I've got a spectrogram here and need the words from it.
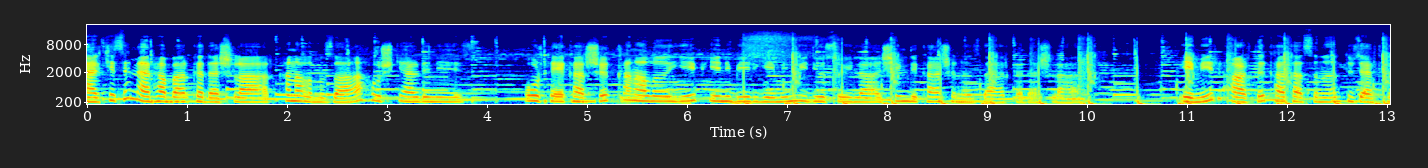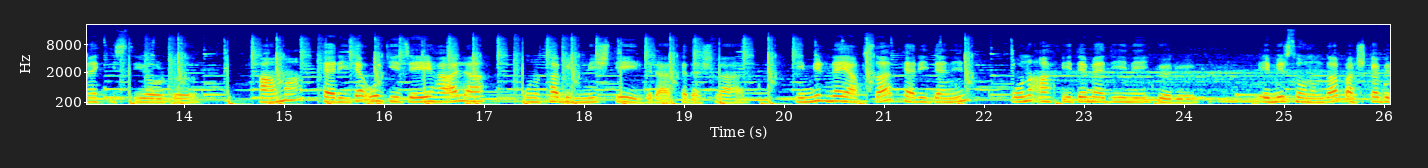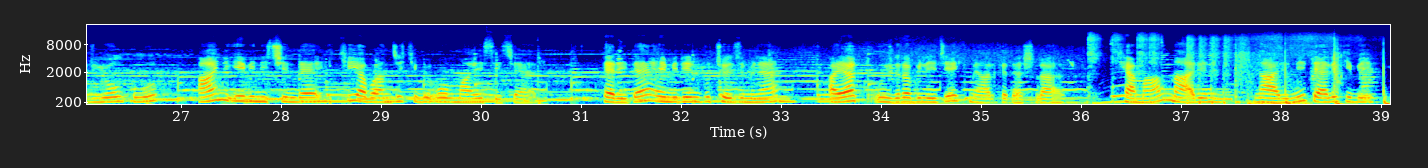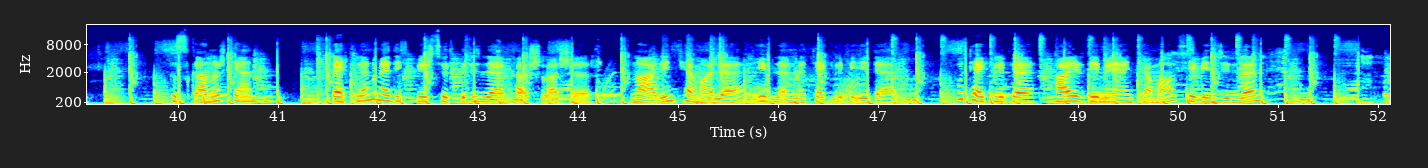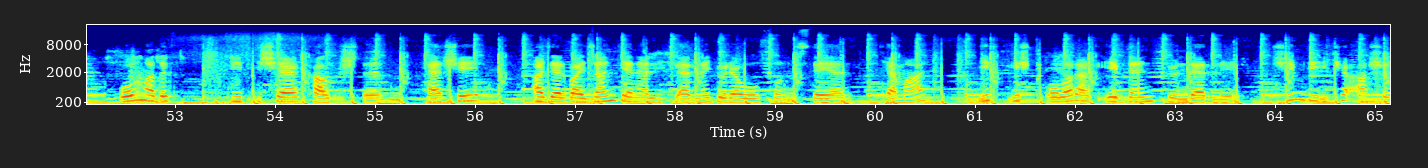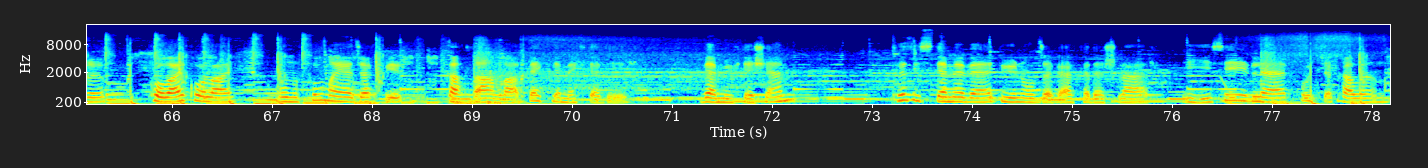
Herkese merhaba arkadaşlar. Kanalımıza hoş geldiniz. Ortaya Karışık kanalı yepyeni bir yemin videosuyla şimdi karşınızda arkadaşlar. Emir artık hatasını düzeltmek istiyordu. Ama Feride o geceyi hala unutabilmiş değildir arkadaşlar. Emir ne yapsa Feride'nin onu affedemediğini görür. Emir sonunda başka bir yol bulup aynı evin içinde iki yabancı gibi olmayı seçer. Feride Emir'in bu çözümüne ayak uydurabilecek mi arkadaşlar? Kemal Narin, Narin'i deli gibi kıskanırken beklenmedik bir sürprizle karşılaşır. Narin Kemal'e evlenme teklifi eder. Bu teklife hayır demeyen Kemal sevincinden olmadık bir işe kalkıştı. Her şey Azerbaycan genelliklerine göre olsun isteyen Kemal ilk iş olarak evden gönderilir. Şimdi iki aşığı kolay kolay unutulmayacak bir tatlı anlar beklemektedir. Ve muhteşem kız isteme ve düğün olacak arkadaşlar. İyi seyirler, hoşça kalın.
